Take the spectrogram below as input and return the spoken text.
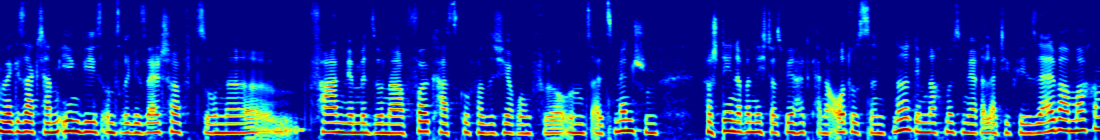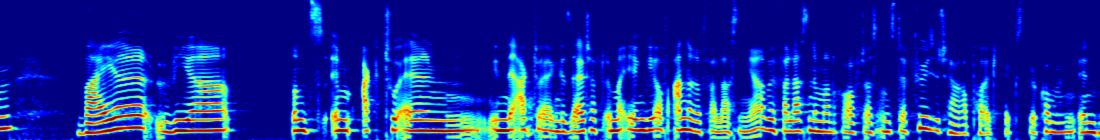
wo wir gesagt haben, irgendwie ist unsere Gesellschaft so eine, fahren wir mit so einer Vollkaskoversicherung für uns als Menschen, verstehen aber nicht, dass wir halt keine Autos sind. Ne? Demnach müssen wir relativ viel selber machen, weil wir uns im aktuellen, in der aktuellen Gesellschaft immer irgendwie auf andere verlassen. Ja, wir verlassen immer darauf, dass uns der Physiotherapeut fixt. Wir kommen in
